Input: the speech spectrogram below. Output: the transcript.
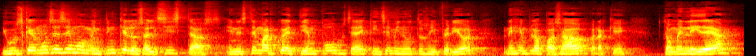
Y busquemos ese momento en que los alcistas, en este marco de tiempo, sea de 15 minutos o inferior, un ejemplo pasado para que tomen la idea,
